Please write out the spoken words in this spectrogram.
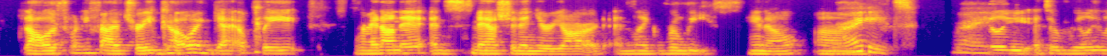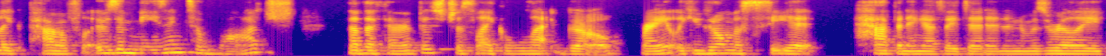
Dollar 25 tree, go and get a plate, write on it and smash it in your yard and like release, you know? Um, right. Right. really it's a really like powerful it was amazing to watch the other therapists just like let go right? Like you could almost see it happening as they did it and it was really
